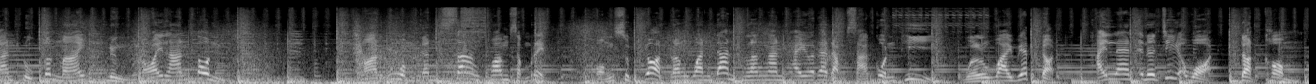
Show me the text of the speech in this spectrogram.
การปลูกต้นไม้ 100 ล้านต้น มาร่วมกันสร้างความสำเร็จของสุดยอดรางวัลด้านพลังงานไทยระดับสากลที่ www.thailandenergyaward.com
